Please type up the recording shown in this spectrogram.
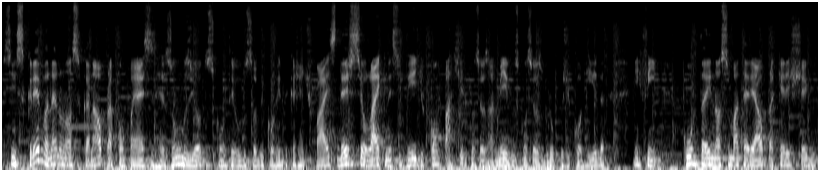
se inscreva né, no nosso canal para acompanhar esses resumos e outros conteúdos sobre corrida que a gente faz. Deixe seu like nesse vídeo, compartilhe com seus amigos, com seus grupos de corrida, enfim, curta aí nosso material para que ele chegue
